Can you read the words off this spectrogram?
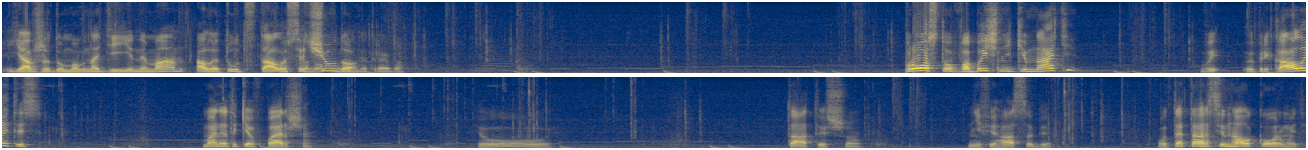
Я вже думав, надії нема, але тут сталося Станок чудо. Не треба. Просто в обичній кімнаті? Ви. Ви прикалуєтесь? У мене таке вперше. Йой. Та ти що? Ніфіга собі. От это арсенал кормить.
